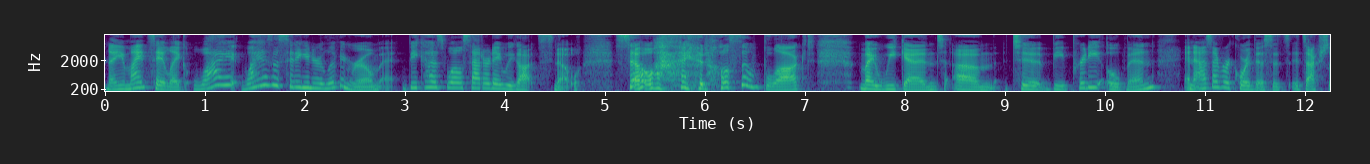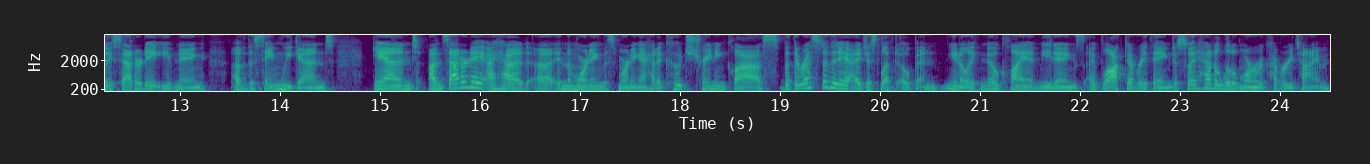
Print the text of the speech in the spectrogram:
Now you might say like why why is this sitting in your living room? Because well Saturday we got snow. So I had also blocked my weekend um, to be pretty open. And as I record this, it's it's actually Saturday evening of the same weekend. And on Saturday, I had uh, in the morning, this morning, I had a coach training class, but the rest of the day, I just left open, you know, like no client meetings. I blocked everything just so I had a little more recovery time.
